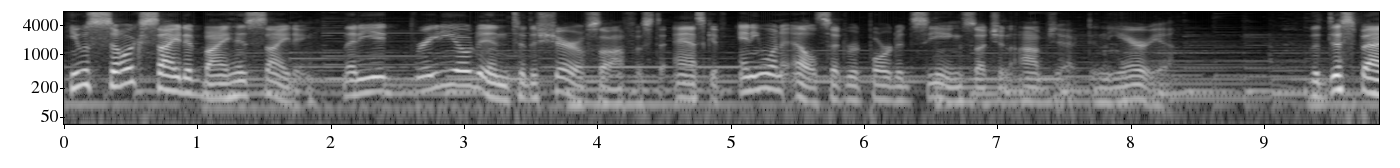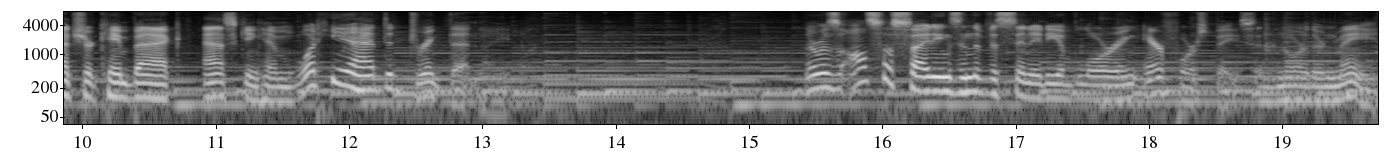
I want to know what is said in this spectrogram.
He was so excited by his sighting that he had radioed in to the sheriff's office to ask if anyone else had reported seeing such an object in the area. The dispatcher came back asking him what he had to drink that night. There was also sightings in the vicinity of Loring Air Force Base in northern Maine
